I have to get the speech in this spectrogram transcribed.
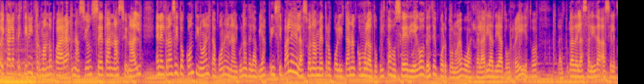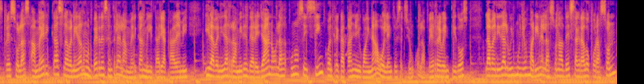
Soy Carla Cristina informando para Nación Z Nacional. En el tránsito continúa el tapón en algunas de las vías principales de la zona metropolitana como la autopista José Diego desde Puerto Nuevo hasta el área de Atorrey. Esto la altura de la salida hacia el Expreso Las Américas, la avenida Lomas Verdes entre la American Military Academy y la avenida Ramírez de Arellano, la 165 entre Cataño y Guaynabo, la intersección con la PR22, la avenida Luis Muñoz Marín en la zona de Sagrado Corazón,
